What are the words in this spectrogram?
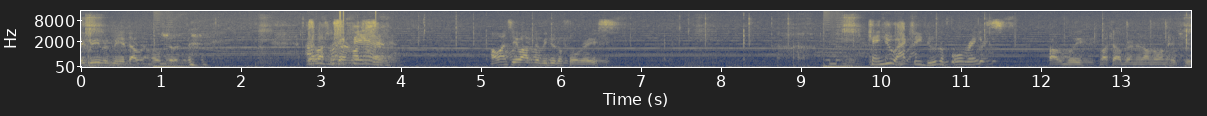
Agree with me if that was bullshit. I was Watch the right turn, there. I want to see what happens if we do the full race. Can you actually do the full race? Probably. Watch out, Brendan. I don't want to hit you.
